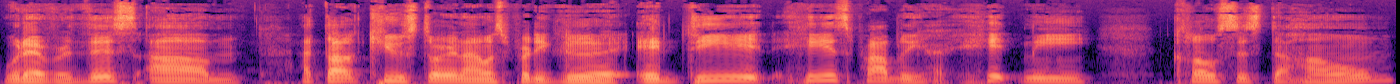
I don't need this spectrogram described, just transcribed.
whatever, this um I thought Q storyline was pretty good. It did his probably hit me closest to home.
